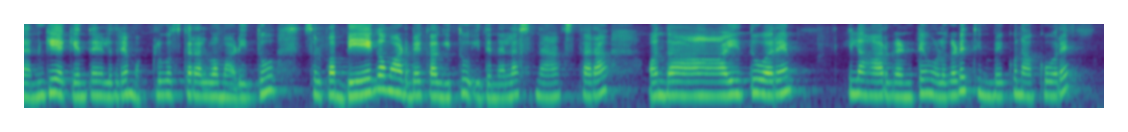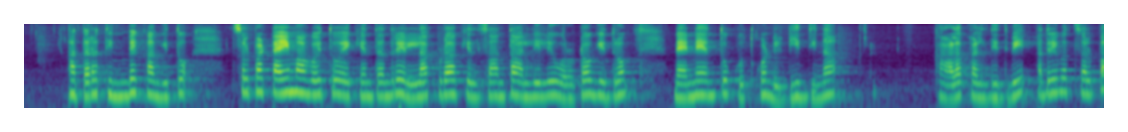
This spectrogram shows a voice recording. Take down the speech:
ನನಗೆ ಯಾಕೆ ಅಂತ ಹೇಳಿದ್ರೆ ಮಕ್ಳಿಗೋಸ್ಕರ ಅಲ್ವಾ ಮಾಡಿದ್ದು? ಸ್ವಲ್ಪ ಬೇಗ ಮಾಡಬೇಕಾಗಿತ್ತು. ಇದನ್ನೆಲ್ಲ ಸ್ನ್ಯಾಕ್ಸ್ ಥರ ಒಂದು ಐದೂವರೆ ಇಲ್ಲ ಆರು ಗಂಟೆ ಒಳಗಡೆ ತಿನ್ನಬೇಕು ನಾಲ್ಕೂವರೆ ಆ ಥರ ತಿನ್ನಬೇಕಾಗಿತ್ತು ಸ್ವಲ್ಪ ಟೈಮ್ ಆಗೋಯ್ತು. ಏಕೆಂತಂದರೆ ಎಲ್ಲ ಕೂಡ ಕೆಲಸ ಅಂತ ಅಲ್ಲಿ ಇಲ್ಲಿ ಹೊರಟೋಗಿದ್ರು. ನೆನ್ನೆ ಅಂತೂ ಕೂತ್ಕೊಂಡು ಇಡೀ ದಿನ ಕಾಳ ಕಳೆದಿದ್ವಿ. ಆದರೆ ಇವತ್ತು ಸ್ವಲ್ಪ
